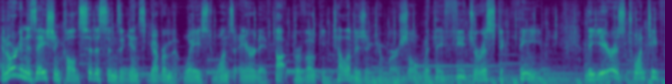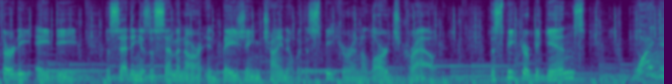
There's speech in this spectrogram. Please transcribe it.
An organization called Citizens Against Government Waste once aired a thought provoking television commercial with a futuristic theme. The year is 2030 AD. The setting is a seminar in Beijing, China, with a speaker and a large crowd. The speaker begins Why do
